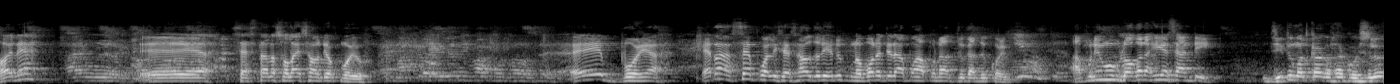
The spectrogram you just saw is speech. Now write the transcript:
হয়নে? এই চেষ্টা এটা চলাই চাওঁ দিয়ক ময়ো। এই বঢ়িয়া। এটা আছে পলিচি চাওঁ যদি সেইটো নবনে তেতিয়া মই আপোনাক যোগাযোগ কৰিম। আপুনি মোৰ ব্লগত আহি আছে আণ্টি। যিটো মাতকাৰ কথা কৈছিলোঁ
